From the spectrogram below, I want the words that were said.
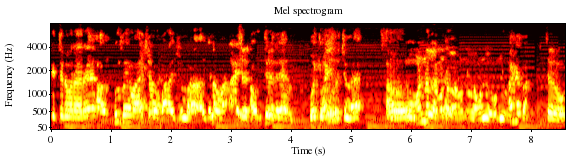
கிச்சன் வராரு. அவர் புது பையன் வாங்கிச்சு அதுக்கு என்ன. அவருக்கு தெரியுது. ஓகே ஒன்றும் பிரச்சனை இல்லை. ஒண்ணு இல்ல ஒண்ணு இல்ல ஒண்ணு இல்ல ஒண்ணு இல்ல. சரி ஓகே.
